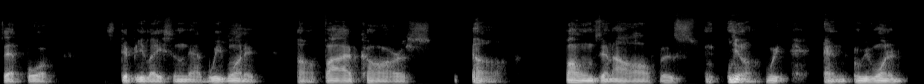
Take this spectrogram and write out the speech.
set forth stipulation that we wanted uh, five cars, uh, phones in our office, you know, we and we wanted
